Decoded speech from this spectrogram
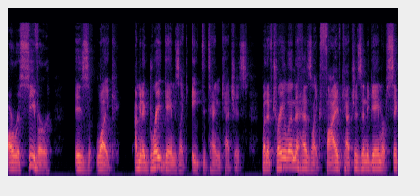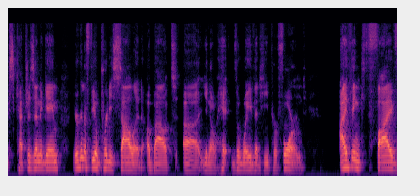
a receiver is like I mean a great game is like eight to ten catches. But if Treylon has like five catches in a game or six catches in a game, you're gonna feel pretty solid about uh, you know, hit the way that he performed. I think five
